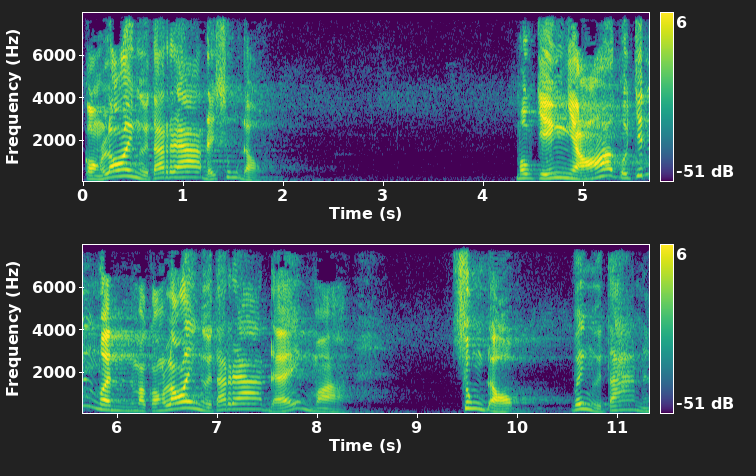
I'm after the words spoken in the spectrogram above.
còn lôi người ta ra để xung đột. Một chuyện nhỏ của chính mình mà còn lôi người ta ra để mà xung đột với người ta nữa.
